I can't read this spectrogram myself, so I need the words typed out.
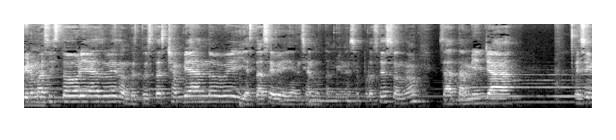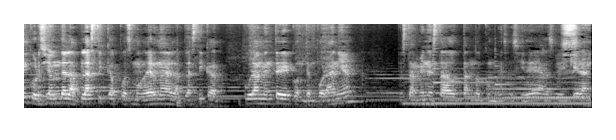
firmas historias, güey, donde tú estás chambeando, güey, y estás evidenciando también ese proceso, ¿no? O sea, también ya esa incursión de la plástica posmoderna, de la plástica puramente contemporánea, pues también está adoptando como esas ideas, güey, que eran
